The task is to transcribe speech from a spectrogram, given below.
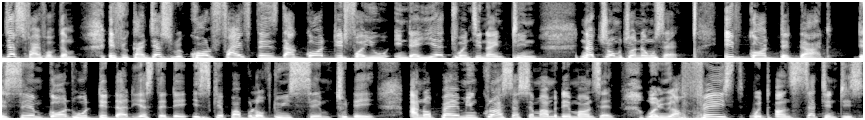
just five of them. If you can just recall five things that God did for you in the year 2019. If God did that, the same God who did that yesterday is capable of doing same today. And when you are faced with uncertainties,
